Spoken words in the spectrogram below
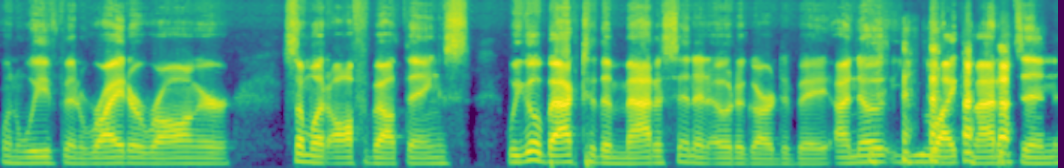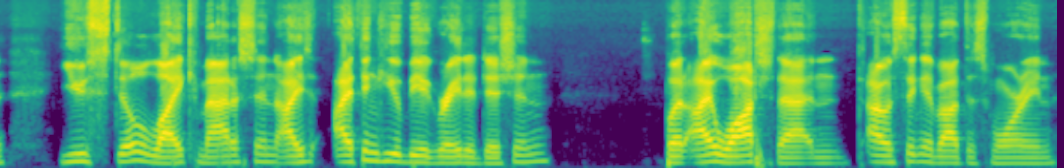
when we've been right or wrong or somewhat off about things. We go back to the Madison and Odegaard debate. I know you like Madison. You still like Madison. I I think he would be a great addition but I watched that and I was thinking about this morning.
